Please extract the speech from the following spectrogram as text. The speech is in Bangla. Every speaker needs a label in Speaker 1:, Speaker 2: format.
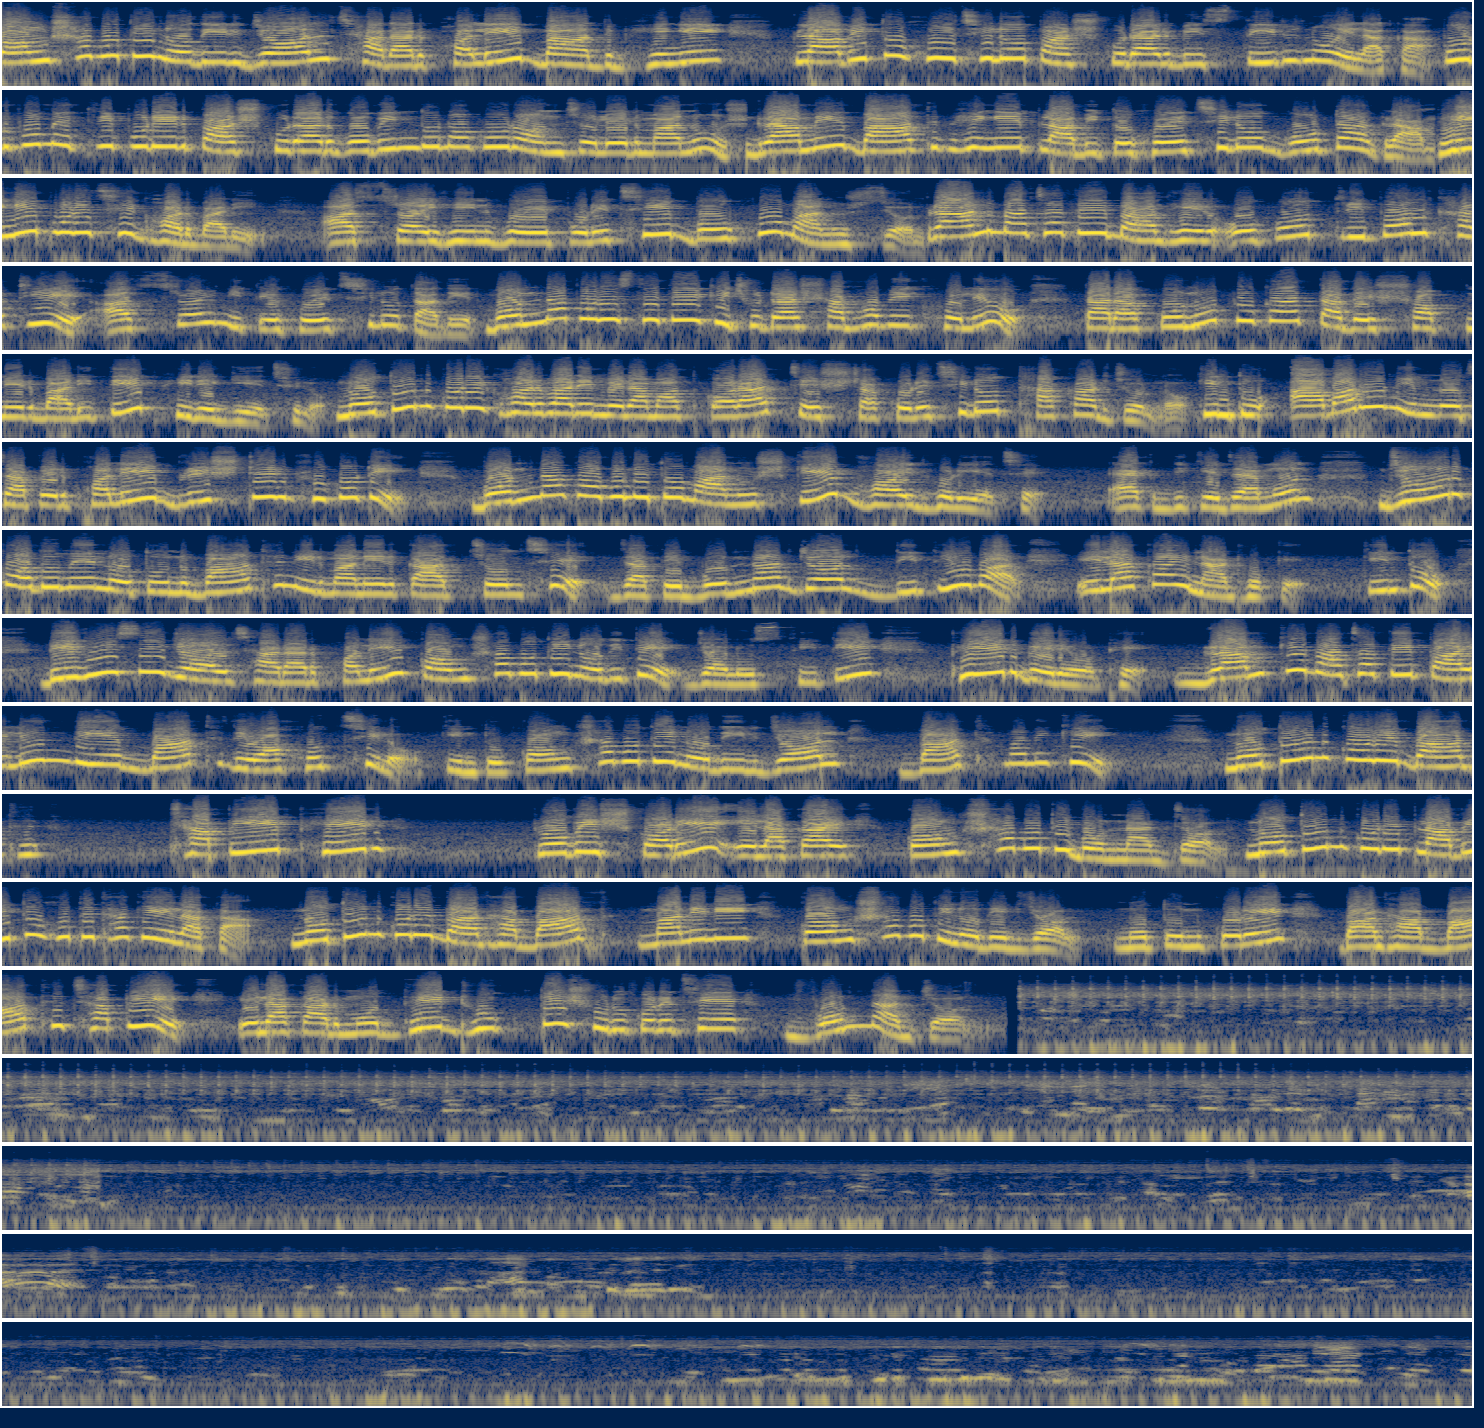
Speaker 1: কংসাবতী নদীর জল ছাড়ার ফলে বাঁধ ভেঙে প্লাবিত হয়েছিল পাঁশকুড়ার বিস্তীর্ণ এলাকা। পূর্ব মেদিনীপুরের পাঁশকুড়ার গোবিন্দনগর অঞ্চলের মানুষ গ্রামে বাঁধ ভেঙে প্লাবিত হয়েছিল গোটা গ্রাম। ভেঙে পড়েছে ঘরবাড়ি। আশ্রয়হীন হয়ে পড়েছে বহু মানুষজন। প্রাণ বাঁচাতে বাঁধের ওপর ত্রিপল খাটিয়ে আশ্রয় নিতে হয়েছিল তাদের। বন্যা পরিস্থিতি কিছুটা স্বাভাবিক হলেও তারা কোনো প্রকার তাদের স্বপ্নের বাড়িতে ফিরে গিয়েছিল। নতুন করে ঘরবাড়ি মেরামত করার চেষ্টা করেছিল থাকার জন্য। কিন্তু আবারও নিম্নচাপের ফলে বৃষ্টির ভ্রুকটে বন্যা কবলিত মানুষকে ভয় ধরিয়েছে। একদিকে যেমন জোর কদমে নতুন বাঁধ নির্মাণের কাজ চলছে, যাতে বন্যার জল দ্বিতীয়বার এলাকায় না ঢোকে। কিন্তু ডিভিসি জল ছাড়ার ফলে কংসাবতী নদীতে জলস্ফীতি ফের বেড়ে ওঠে। গ্রামকে বাঁচাতে পাইলেন দিয়ে বাঁধ দেওয়া হচ্ছিল, কিন্তু কংসাবতী নদীর জল বাঁধ মানে কি? নতুন করে বাঁধ ছাপিয়ে ফের প্রবেশ করে এলাকায় কংসাবতী বন্যার জল। নতুন করে প্লাবিত হতে থাকে এলাকা। নতুন করে বাঁধা বাঁধ মানেনি কংসাবতী নদীর জল। নতুন করে বাঁধা বাঁধ ছাপিয়ে এলাকার মধ্যে ঢুকতে শুরু করেছে বন্যার জল। আস্তে আস্তে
